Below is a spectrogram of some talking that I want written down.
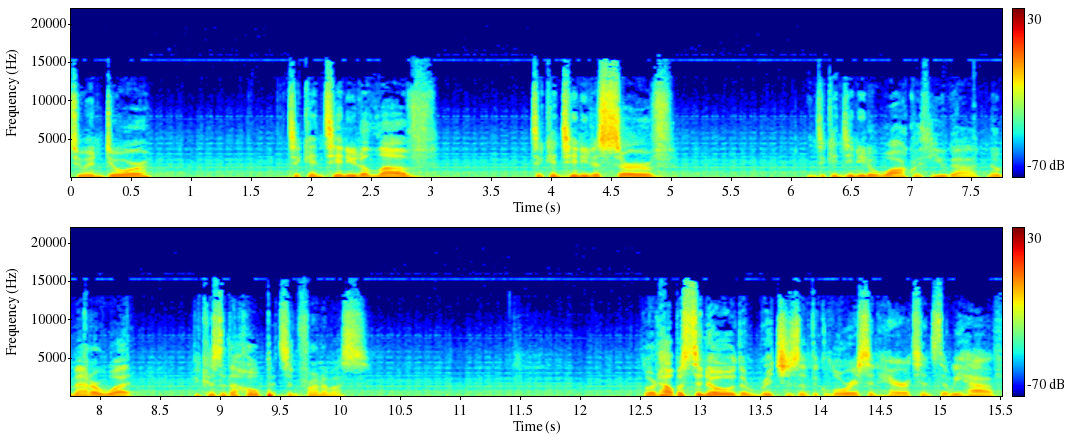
to endure, to continue to love, to continue to serve, and to continue to walk with you, God, no matter what, because of the hope that's in front of us. Lord, help us to know the riches of the glorious inheritance that we have,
